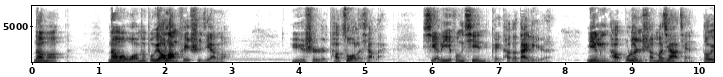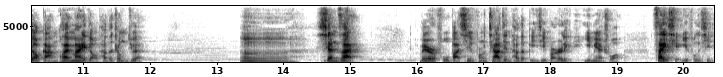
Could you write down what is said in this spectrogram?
那么，那么我们不要浪费时间了。”于是他坐了下来，写了一封信给他的代理人，命令他不论什么价钱都要赶快卖掉他的证券。嗯，现在，威尔夫把信封夹进他的笔记本里，一面说：“再写一封信，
